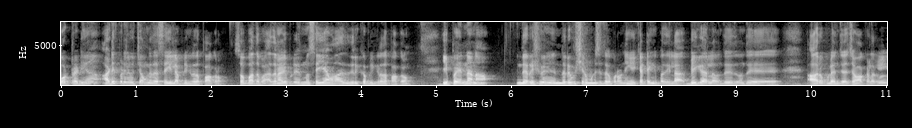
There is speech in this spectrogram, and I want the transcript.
ஓட்டடியும் அடிப்படையில் வச்சு அவங்க இதை செய்யலை அப்படிங்கிறத பார்க்குறோம். ஸோ பார்த்து அதன் அடிப்படையில் இன்னும் செய்யாமல் தான் இது இருக்குது அப்படிங்கிறத பார்க்குறோம். இப்போ என்னென்னா இந்த ரிவிஷன் இந்த ரிவிஷன் முடிச்சதுக்கப்புறம் நீங்கள் கேட்டீங்க பார்த்தீங்களா பீகாரில் வந்து இது வந்து ஆறு புள்ளி அஞ்சு லட்சம் வாக்காளர்கள்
